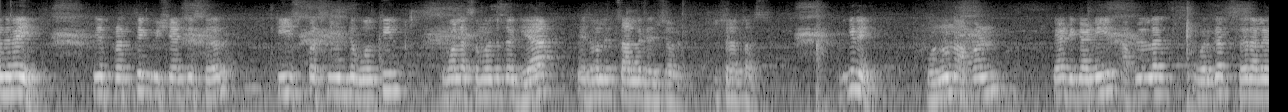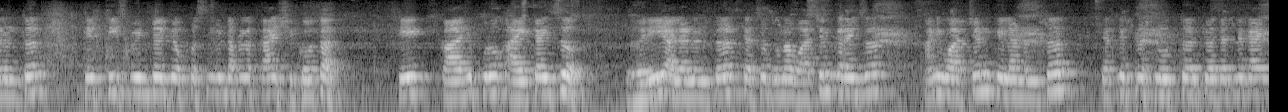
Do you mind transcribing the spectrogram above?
तसं नाही. ते प्रत्येक विषयाचे सर तीस पस्तीस मिनटं बोलतील. तुम्हाला समजलं तर घ्या नाही समजलं तर चाललं त्यांच्यावर. दुसरा तास. ठीक आहे नाही? म्हणून आपण त्या ठिकाणी आपल्याला वर्गात सर आल्यानंतर ते तीस मिनटं किंवा पस्तीस मिनटं आपल्याला काय शिकवतात ते काळजीपूर्वक ऐकायचं. घरी आल्यानंतर त्याचं पुन्हा वाचन करायचं आणि वाचन केल्यानंतर त्यातले प्रश्न उत्तर किंवा त्यातले काय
